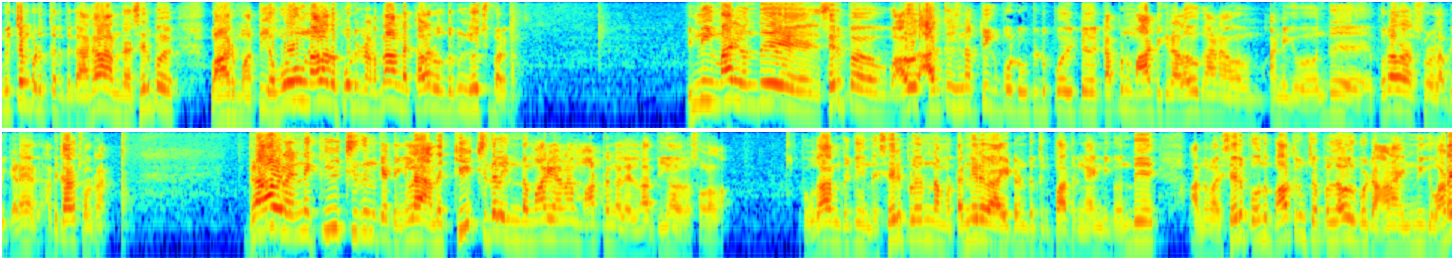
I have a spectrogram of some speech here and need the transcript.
மிச்சப்படுத்துறதுக்காக அந்த செருப்பை வாறு மாற்றி எவ்வளோ நாள் அதை போட்டு நடந்தால் அந்த கலர் வந்துருக்குன்னு யோசிச்சு பாருங்க. இன்னைக்கு மாதிரி வந்து செருப்பை அவு- அறுத்துச்சுன்னா தூக்கி போட்டு விட்டுட்டு போயிட்டு டப்புன்னு மாட்டிக்கிற அளவுக்கான அன்னைக்கு வந்து பொருளாதார சூழல் அப்படி கிடையாது. அதுக்காக சொல்கிறேன் திராவிடம் என்ன கீழ்ச்சிதுன்னு கேட்டிங்களா அந்த கீச்சுதல் இந்த மாதிரியான மாற்றங்கள் எல்லாத்தையும் அதில் சொல்லலாம். இப்போ உதாரணத்துக்கு இந்த செருப்புலேருந்து நம்ம தண்ணீரை ஆகிட்டோன்றதுக்கு பார்த்துருங்க இன்றைக்கி வந்து அந்த மாதிரி செருப்பு வந்து பாத்ரூம் செப்பல் லெவலுக்கு போய்ட்டு ஆனால் இன்றைக்கி வட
